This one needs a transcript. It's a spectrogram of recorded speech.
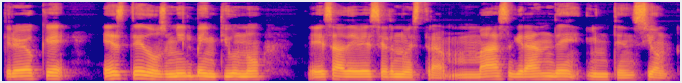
Creo que este 2021 esa debe ser nuestra más grande intención.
